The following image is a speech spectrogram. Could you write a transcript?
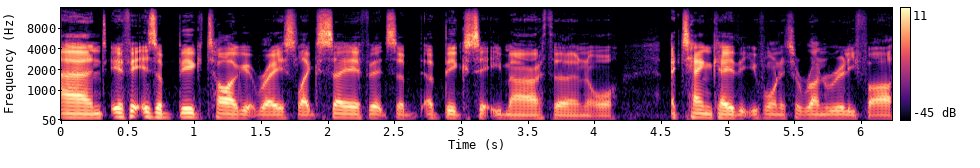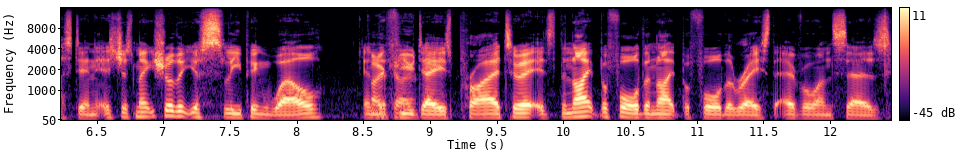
And if it is a big target race, like say if it's a, a big city marathon or a 10K that you've wanted to run really fast in, is just make sure that you're sleeping well in the few days prior to it. It's the night before the night before the race that everyone says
